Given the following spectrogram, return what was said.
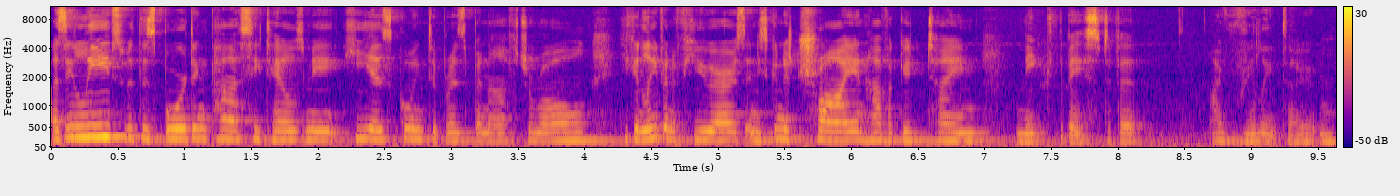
As he leaves with his boarding pass, he tells me he is going to Brisbane after all. He can leave in a few hours and he's going to try and have a good time, make the best of it. I really doubt him.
